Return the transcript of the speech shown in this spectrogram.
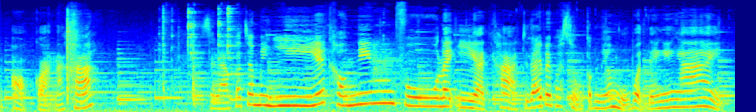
ำออกก่อนนะคะ เสร็จแล้วก็จะมายีให้เขานิ่มฟูละเอียดค่ะ จะได้ไปผสมกับเนื้อหมูบดได้ง่าย ๆ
